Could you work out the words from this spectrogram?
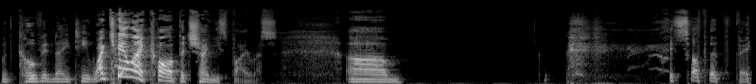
with COVID 19, why can't I call it the Chinese virus? Um, I saw that thing.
